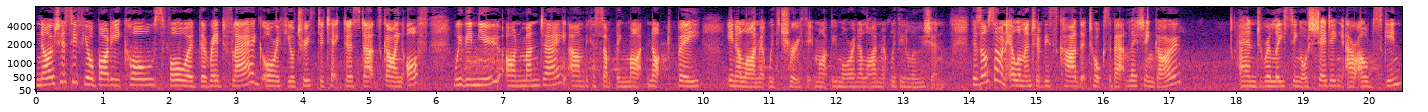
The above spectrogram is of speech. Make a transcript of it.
notice if your body calls forward the red flag or if your truth detector starts going off within you on Monday um, because something might not be in alignment with truth. It might be more in alignment with illusion. There's also an element of this card that talks about letting go and releasing or shedding our old skin.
